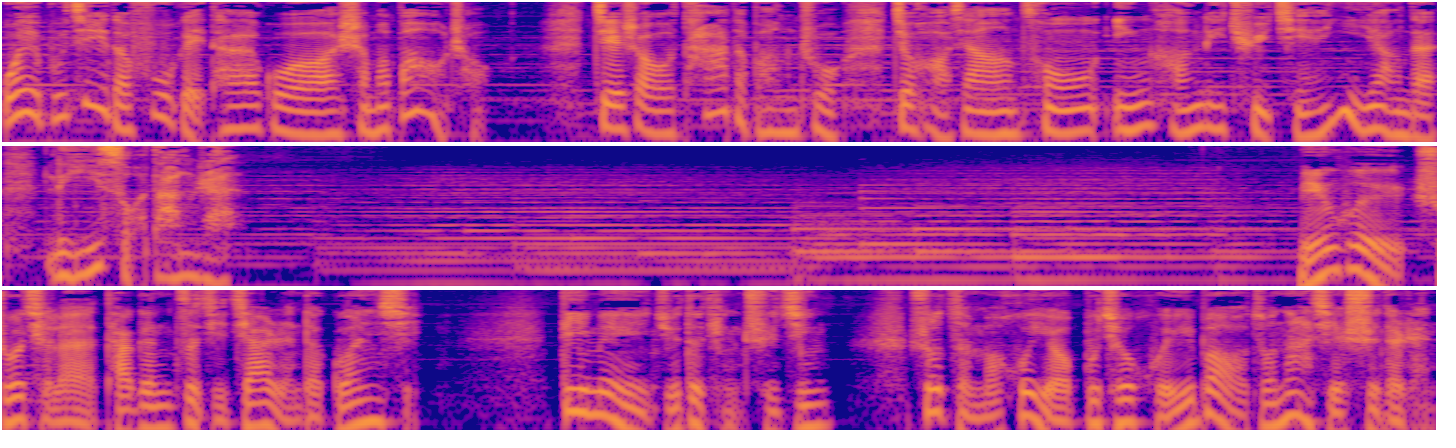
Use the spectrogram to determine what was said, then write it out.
我也不记得付给他过什么报酬。接受他的帮助，就好像从银行里取钱一样的理所当然。明慧说起了他跟自己家人的关系，弟妹觉得挺吃惊，说怎么会有不求回报做那些事的人？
